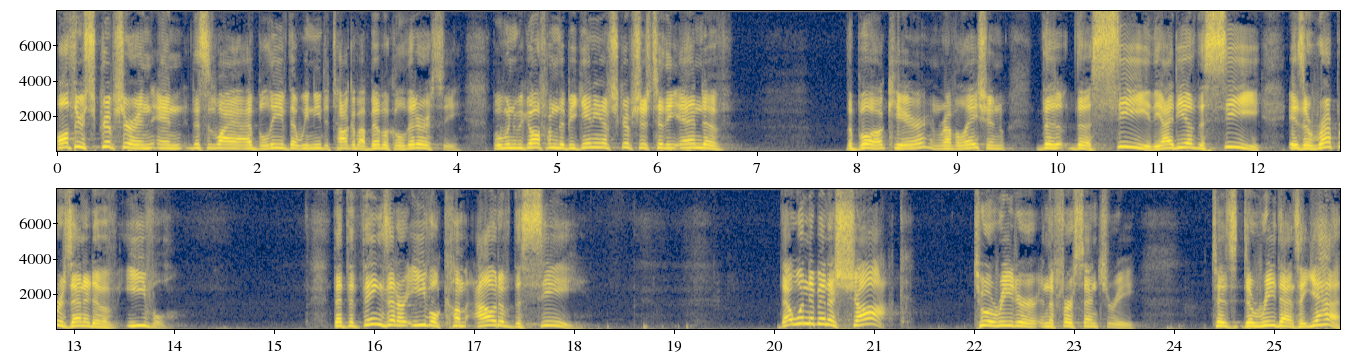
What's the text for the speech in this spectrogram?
All through Scripture, and, and this is why I believe that we need to talk about biblical literacy. But when we go from the beginning of Scriptures to the end of the book here in Revelation, the, the sea, the idea of the sea, is a representative of evil. That the things that are evil come out of the sea. That wouldn't have been a shock to a reader in the first century to, to read that and say, yeah,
